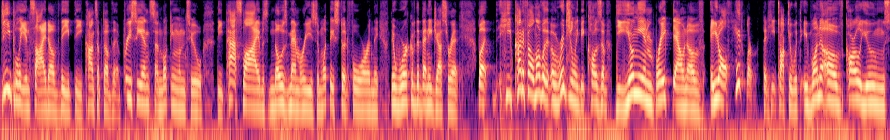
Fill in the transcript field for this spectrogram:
deeply inside of the, the concept of the prescience and looking into the past lives and those memories and what they stood for and the, the work of the Bene Gesserit. But he kind of fell in love with it originally because of the Jungian breakdown of Adolf Hitler that he talked to with one of Carl Jung's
